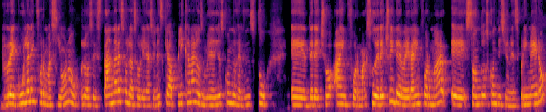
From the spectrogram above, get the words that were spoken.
regula la información o los estándares o las obligaciones que aplican a los medios cuando ejercen su eh, derecho a informar, su derecho y deber a informar, eh, son dos condiciones. Primero,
